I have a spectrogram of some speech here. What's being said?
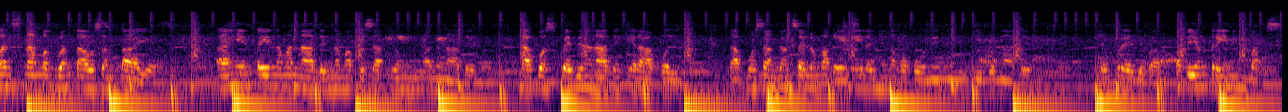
once na mag 1,000 tayo, ah, hintayin naman natin na mapisa yung ano natin. Tapos, pwede na natin i-raffle. Tapos, hanggang sa lumaki, kailan nyo nakukunin yung ibon natin. Syempre, di ba? Pati yung training box.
